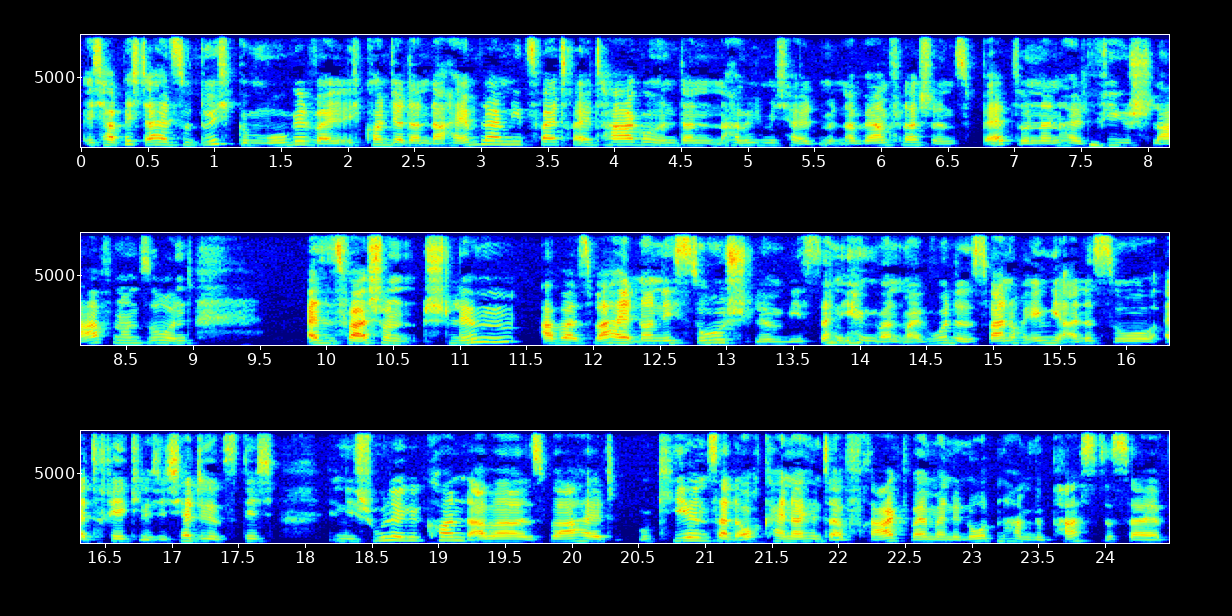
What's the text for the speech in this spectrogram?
ich habe mich da halt so durchgemogelt, weil ich konnte ja dann daheim bleiben die zwei, drei Tage und dann habe ich mich halt mit einer Wärmflasche ins Bett und dann halt hm. viel geschlafen und so und also es war schon schlimm, aber es war halt noch nicht so schlimm, wie es dann irgendwann mal wurde. Es war noch irgendwie alles so erträglich. Ich hätte jetzt nicht in die Schule gekonnt, aber es war halt okay und es hat auch keiner hinterfragt, weil meine Noten haben gepasst, deshalb.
